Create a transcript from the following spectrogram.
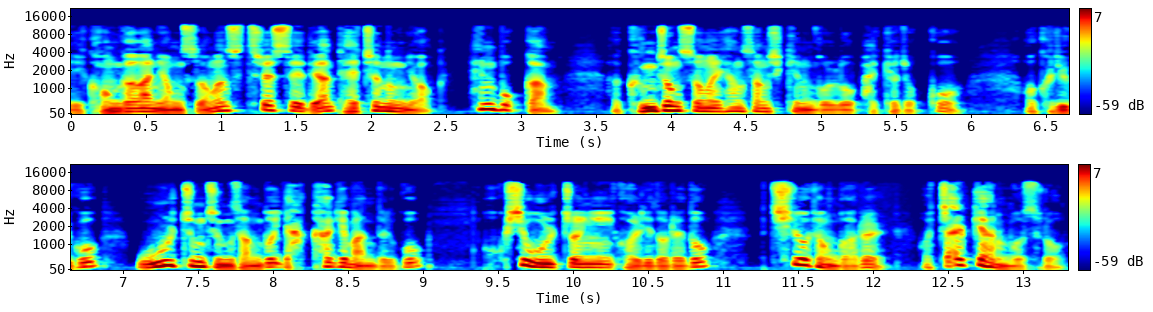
이 건강한 영성은 스트레스에 대한 대처 능력, 행복감, 긍정성을 향상시키는 걸로 밝혀졌고, 어, 그리고 우울증 증상도 약하게 만들고, 혹시 우울증이 걸리더라도 치료 경과를 어, 짧게 하는 것으로,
